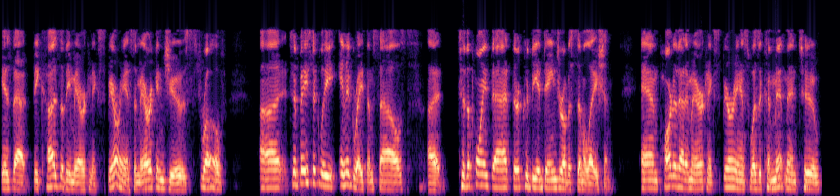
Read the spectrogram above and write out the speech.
is that because of the American experience, American Jews strove uh, to basically integrate themselves uh, to the point that there could be a danger of assimilation. And part of that American experience was a commitment to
